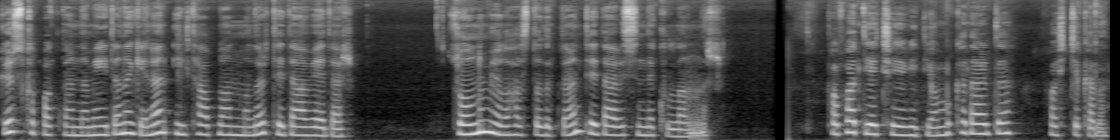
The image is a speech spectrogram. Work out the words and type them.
Göz kapaklarında meydana gelen iltihaplanmaları tedavi eder. Solunum yolu hastalıklarının tedavisinde kullanılır. Papatya çayı videom bu kadardı. Hoşçakalın.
